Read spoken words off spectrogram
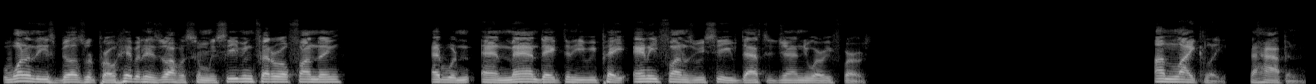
one of these bills would prohibit his office from receiving federal funding and, would, and mandate that he repay any funds received after January 1st. Unlikely to happen.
